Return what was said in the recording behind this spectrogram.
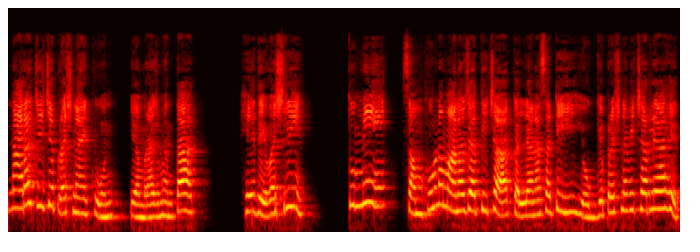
नाराजीचे प्रश्न ऐकून यमराज म्हणतात हे देवश्री तुम्ही संपूर्ण मानवजातीच्या कल्याणासाठी योग्य प्रश्न विचारले आहेत.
